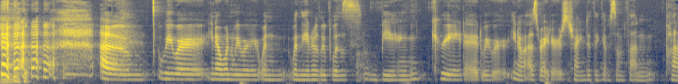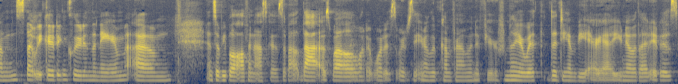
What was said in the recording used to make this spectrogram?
Um, we were, you know, when we were when when the inner loop was being created, we were, you know, as writers trying to think of some fun puns that we could include in the name. Um, and so people often ask us about that as well. What what is where does the inner loop come from? And if you're familiar with the DMV area, you know that it is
